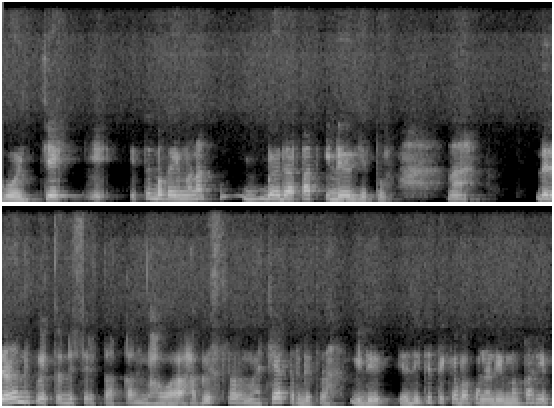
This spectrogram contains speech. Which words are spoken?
Gojek itu bagaimana berdapat ide gitu. Nah di dalam buku itu diceritakan bahwa habis macet terbitlah ide. Jadi ketika Bapak Nadiem Makarim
